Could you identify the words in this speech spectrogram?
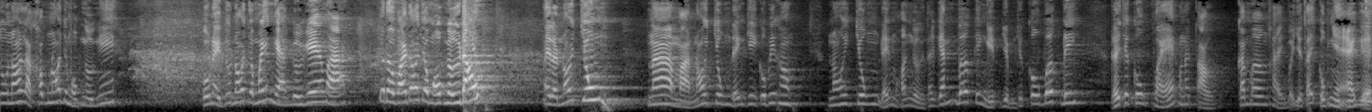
Tôi nói là không nói cho một người nghe. Cô này tôi nói cho mấy ngàn người nghe mà, chứ đâu phải nói cho một người đâu. Này là nói chung. Na mà nói chung để chi cô biết không? Nói chung để mọi người ta gánh bớt cái nghiệp giùm cho cô bớt đi, để cho cô khỏe. Con nói tàu cảm ơn thầy bây giờ thấy cũng nhẹ ghê.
